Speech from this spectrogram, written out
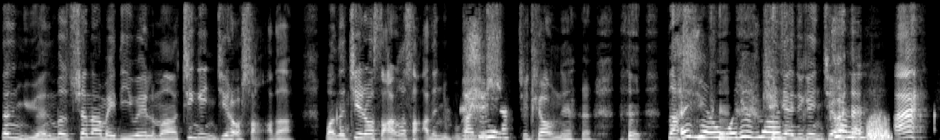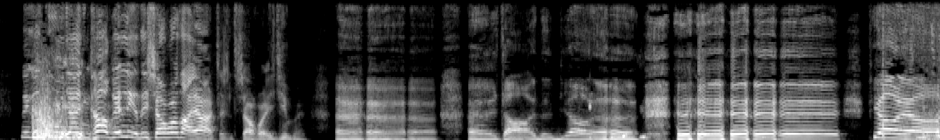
那女人不相当没地位了吗？净给你介绍傻子，完了介绍三个傻子你不干，就就挑你那样，那而且我就说天天就给你介绍。哎，那个姑娘，你看我给你领的小伙咋样？这小伙一进门，哎，长得真漂亮，漂亮，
